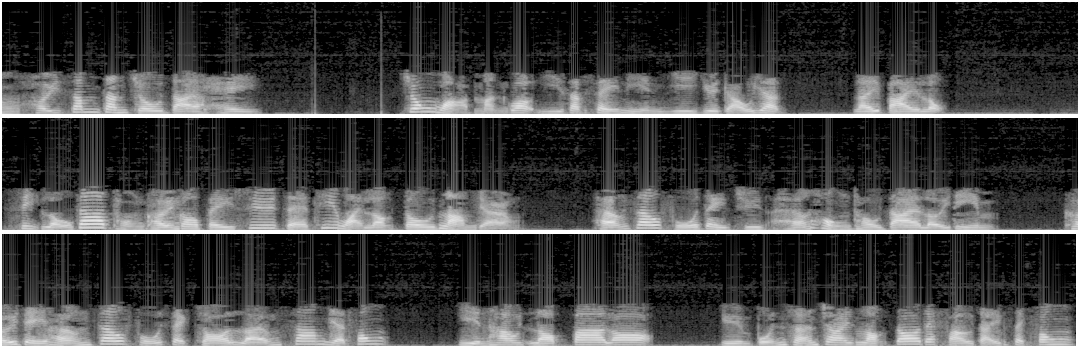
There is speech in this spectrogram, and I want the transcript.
唔去深圳做大戏。中华民国二十四年二月九日，礼拜六，薛老揸同佢个秘书谢天维落到南阳响州府地住响鸿图大旅店，佢哋响州府食咗两三日风。然后落巴咯。原本想再落多的浮仔食风，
